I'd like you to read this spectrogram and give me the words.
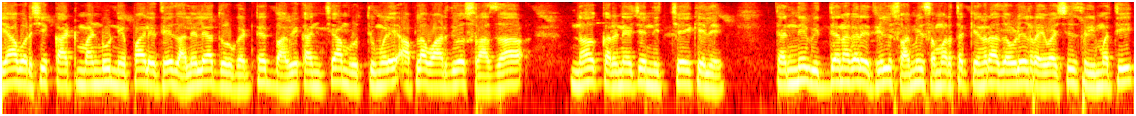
यावर्षी काठमांडू नेपाळ येथे झालेल्या दुर्घटनेत भाविकांच्या मृत्यूमुळे आपला वाढदिवस साजरा न करण्याचे निश्चय केले. त्यांनी विद्यानगर येथील स्वामी समर्थ केंद्राजवळील रहिवासी श्रीमती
